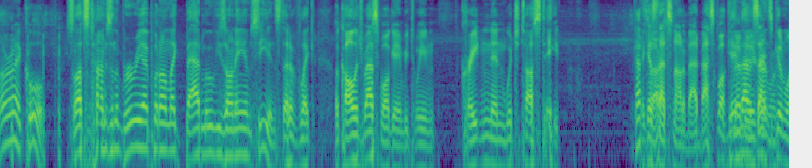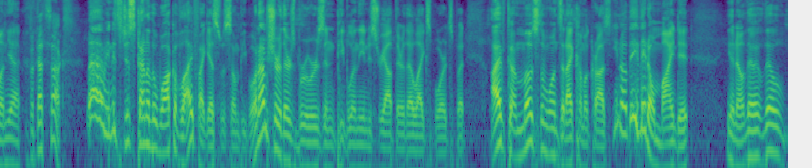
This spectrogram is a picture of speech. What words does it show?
all right, cool. So lots of times in the brewery, I put on like bad movies on AMC instead of like a college basketball game between Creighton and Wichita State. That I guess sucks. that's not a bad basketball game. That'd that sounds a good one, yeah. But that sucks. Well, I mean, it's just kind of the walk of life, I guess, with some people. And I'm sure there's brewers and people in the industry out there that like sports, but I've come most of the ones that I come across, you know, they, they don't mind it. You know, they'll, they'll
